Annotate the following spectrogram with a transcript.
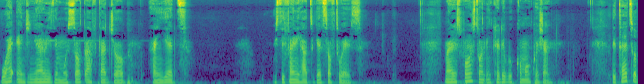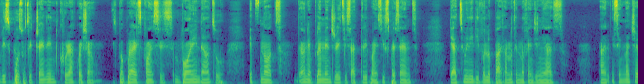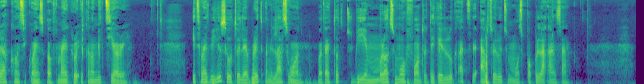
Why engineering is the most sought after job and yet we still find it hard to get softwares? My response to an incredible common question. The title of this post was a trending Quora question with popular responses boiling down to it's not. The unemployment rate is at 3.6%. There are too many developers and not enough engineers. And it's a natural consequence of microeconomic theory. It might be useful to elaborate on the last one, but I thought it would be a lot more fun to take a look at the absolute most popular answer.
